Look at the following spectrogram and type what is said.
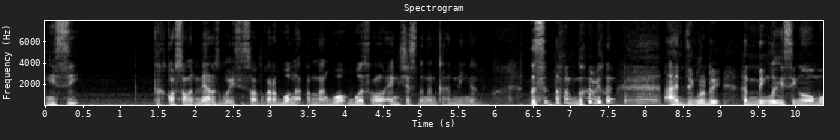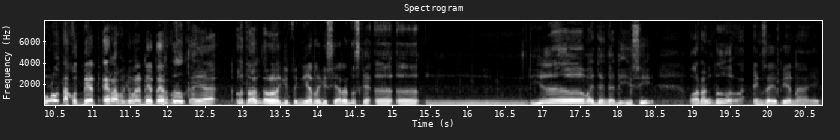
ngisi kekosongan ini harus gue isi sesuatu karena gue nggak tenang. Gue gue selalu anxious dengan keheningan. Terus temen gue bilang anjing lu Dri hening lu isi ngomong lu takut dead air apa gimana? Dead air tuh kayak lu tau kan kalau lagi penyiar lagi siaran terus kayak eh eh mm, diem aja nggak diisi orang tuh anxiety-nya naik.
